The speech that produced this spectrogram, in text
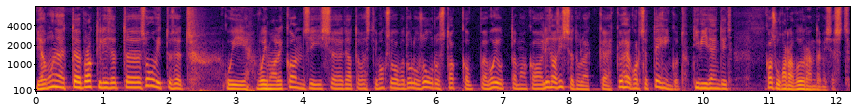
ja mõned praktilised soovitused kui võimalik on, siis teatavasti maksuvaba tulu suurust hakkab mõjutama ka lisasissetulek ehk ühekordsed tehingud, dividendid kasuvara võõrandamisest,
